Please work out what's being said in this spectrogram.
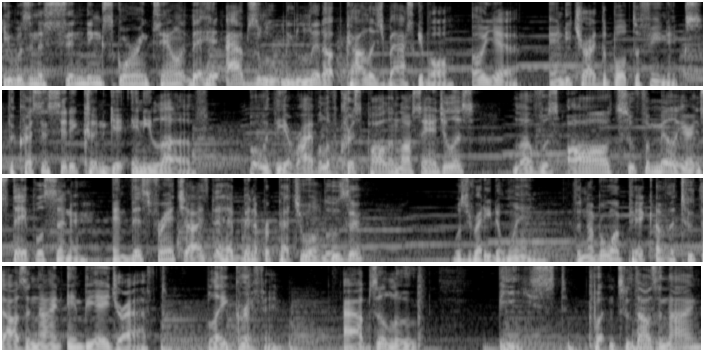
He was an ascending scoring talent that had absolutely lit up college basketball. Oh yeah, Andy tried to bolt to Phoenix. The Crescent City couldn't get any love. But with the arrival of Chris Paul in Los Angeles, love was all too familiar in Staples Center. And this franchise that had been a perpetual loser was ready to win. The number one pick of the 2009 NBA draft, Blake Griffin. Absolute beast. But in 2009,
